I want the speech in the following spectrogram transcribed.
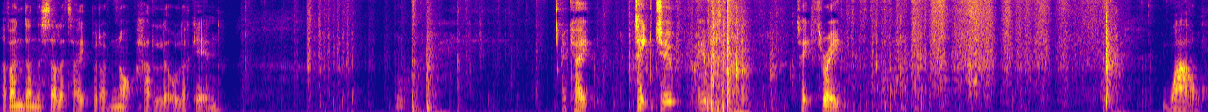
I've undone the sellotape, but I've not had a little look in. Okay, take two. Here we go. Take three. Wow.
